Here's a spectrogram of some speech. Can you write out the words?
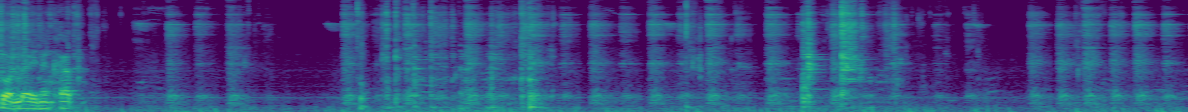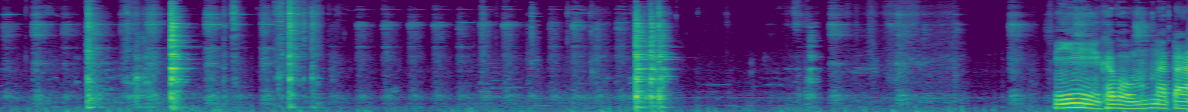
สด ๆ เลยนะครับ นี่ครับผมหน้าตา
